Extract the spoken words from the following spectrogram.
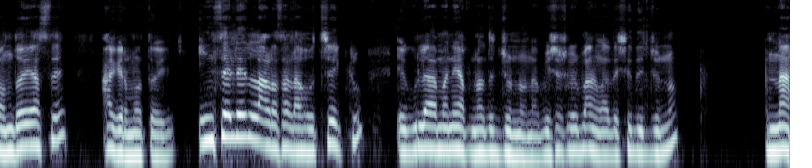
বন্ধ হয়ে আছে আগের মতোই। ইনসাইডের লাড়াছাড়া হচ্ছে একটু। এগুলা মানে আপনাদের জন্য না, বিশেষ করে বাংলাদেশিদের জন্য। না,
